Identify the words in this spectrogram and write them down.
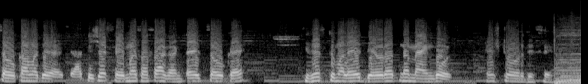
चौकामध्ये यायचं अतिशय फेमस असा घंटाई चौक आहे. तिथेच तुम्हाला हे देवरत्न मँगोज हे स्टोअर दिसेल.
